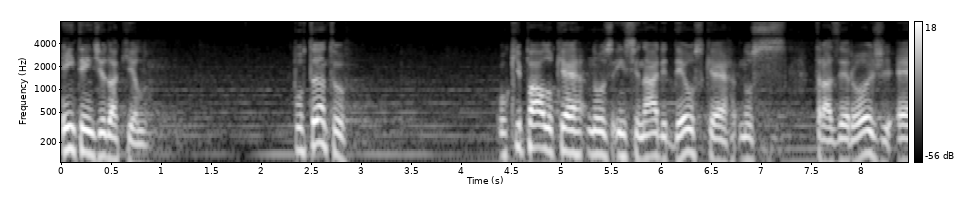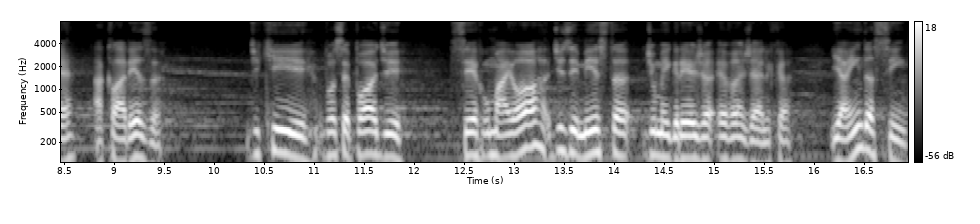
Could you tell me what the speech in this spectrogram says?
entendido aquilo. Portanto, o que Paulo quer nos ensinar e Deus quer nos trazer hoje é a clareza de que você pode ser o maior dizimista de uma igreja evangélica e ainda assim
